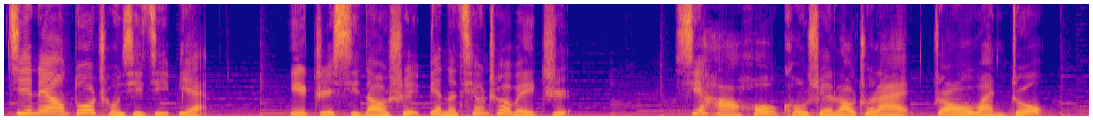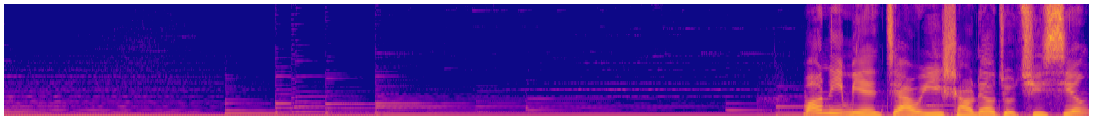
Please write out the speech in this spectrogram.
尽量多冲洗几遍，一直洗到水变得清澈为止。洗好后，控水捞出来，装入碗中。往里面加入一勺料酒去腥，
